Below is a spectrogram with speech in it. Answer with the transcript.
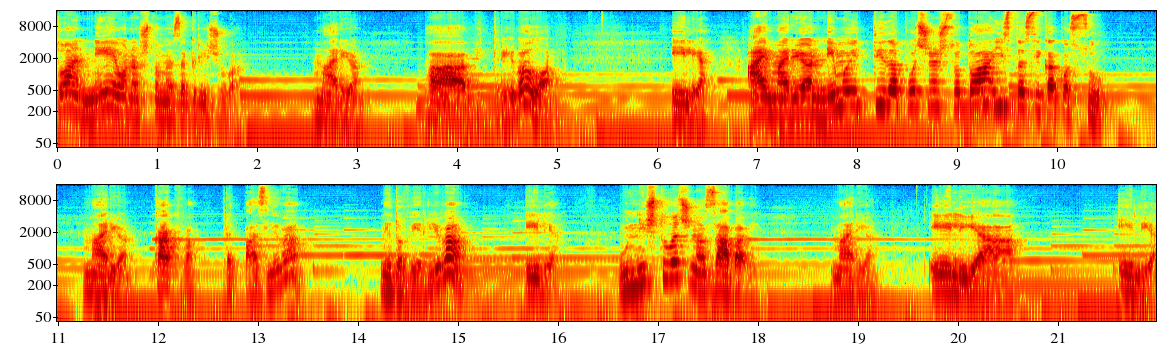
тоа не е она што ме загрижува. Марион. Па би требало. Елија. Ај, Марион, немој ти да почнеш со тоа, иста си како Су. Марион. Каква? Предпазлива? Недоверлива? Елија. Уништувач на забави. Марион. Елија. Елија.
